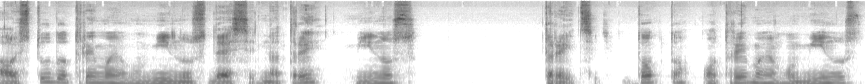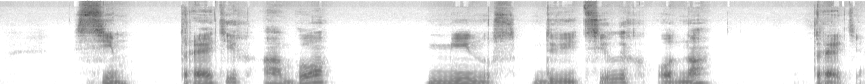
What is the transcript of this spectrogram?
А ось тут отримуємо мінус 10 на 3 мінус 30. Тобто отримуємо мінус 7 третіх або мінус 2,1 третя.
